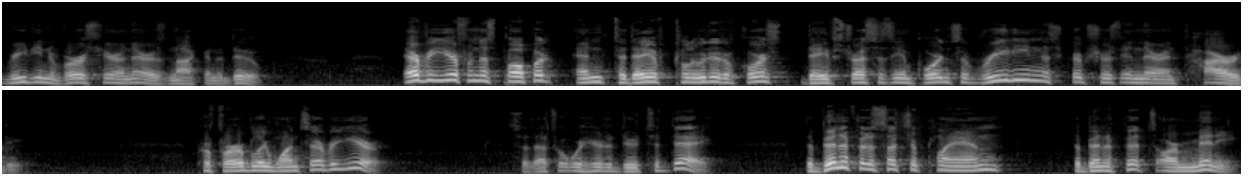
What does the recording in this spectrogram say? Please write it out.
reading a verse here and there is not going to do. Every year from this pulpit, and today included, of course, Dave stresses the importance of reading the scriptures in their entirety, preferably once every year. So that's what we're here to do today. The benefit of such a plan, the benefits are many.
